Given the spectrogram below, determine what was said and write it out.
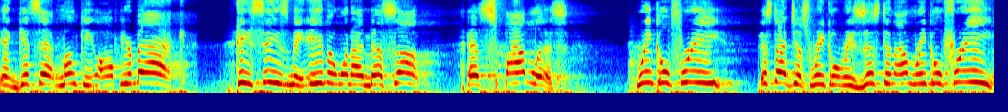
It gets that monkey off your back. He sees me even when I mess up as spotless. Wrinkle free. It's not just wrinkle resistant, I'm wrinkle free.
